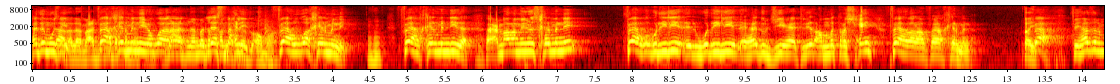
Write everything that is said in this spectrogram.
هذا مزيد لا لا, ما عندنا فاخر مني. هو ما عندنا ما لا اسمح لي فهو خير مني فاه خير مني ذا. عمار ميونس خير مني فاه وري لي وري لي هذو الجهات اللي راهم مترشحين فاه راه فاه خير منا طيب فاه. في هذا الم...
